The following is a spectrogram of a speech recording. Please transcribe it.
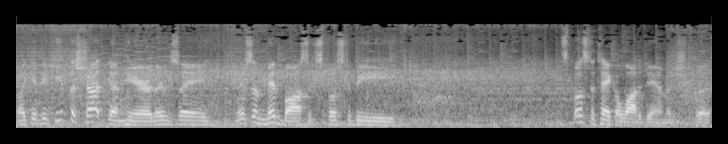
Like, if you keep the shotgun here, there's a there's a mid-boss that's supposed to be... It's supposed to take a lot of damage, but...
